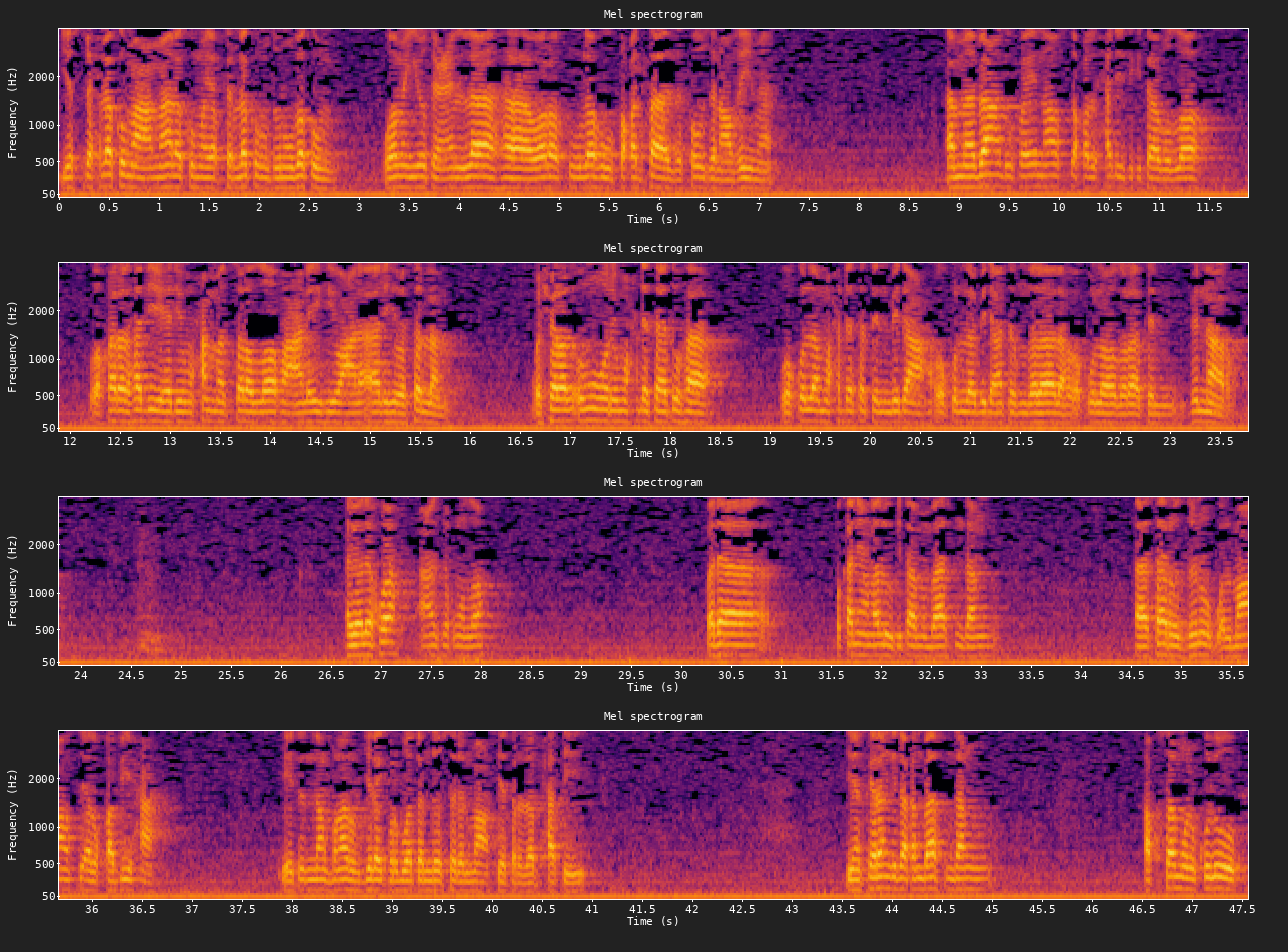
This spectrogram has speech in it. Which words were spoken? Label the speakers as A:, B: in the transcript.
A: يصلح لكم أعمالكم ويغفر لكم ذنوبكم. ومن يطع الله ورسوله فقد فاز فوزا عظيما. أما بعد فإن أصدق الحديث كتاب الله وخير الهدي هدي محمد صلى الله عليه وعلى آله وسلم وشر الأمور محدثاتها وكل محدثة بدعة وكل بدعة ضلالة وكل ضلالة في النار. أيها الإخوة أعزكم الله. Pada pekan yang lalu kita membahas tentang atharul dzunub wal ma'asi al qabihah yaitu tentang pengaruh jelek perbuatan dosa dan maksiat terhadap hati. Yang sekarang kita akan bahas tentang aqsamul qulub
